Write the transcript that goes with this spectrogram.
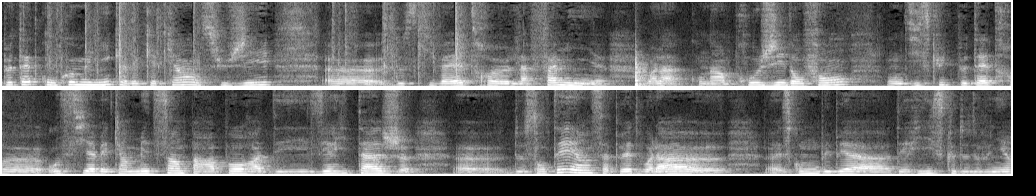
peut-être qu'on communique avec quelqu'un au sujet euh, de ce qui va être euh, la famille. Voilà, qu'on a un projet d'enfant. On discute peut-être euh, aussi avec un médecin par rapport à des héritages de santé. Hein. Ça peut être, voilà, est-ce que mon bébé a des risques de devenir,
